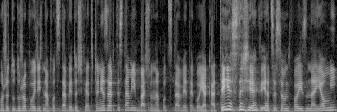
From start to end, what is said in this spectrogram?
może tu dużo powiedzieć na podstawie doświadczenia z artystami, Basiu na podstawie tego, jaka ty jesteś, jak, jacy są twoi znajomi.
